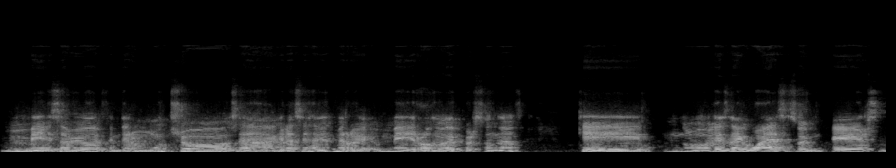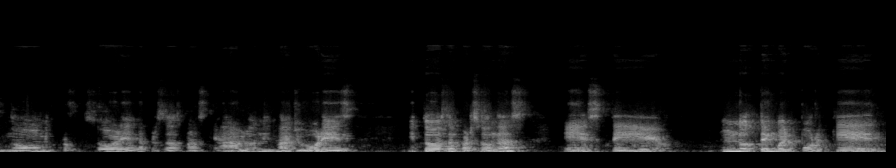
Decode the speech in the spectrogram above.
me he sabido defender mucho, o sea, gracias a Dios me, re- rodeo de personas que no les da igual si soy mujer, si no, mis profesores, las personas con las que hablo, mis mayores y todas estas personas, este, no tengo el por qué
